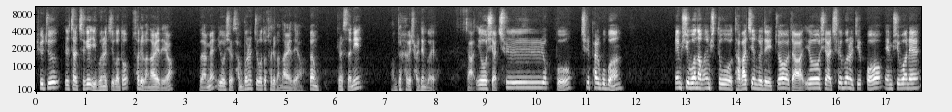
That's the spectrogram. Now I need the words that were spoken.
퓨즈 1차 측에 2번을 찍어도 소리가 나야 돼요. 그 다음에 이오시를 3번을 찍어도 소리가 나야 돼요. 그럼 결선이 완벽하게 잘 된 거예요. 자, 이오시아 76부 7, 8, 9번 MC1하고 MC2 다 같이 연결되어 있죠. 자, 이오시아 7번을 찍고 MC1에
